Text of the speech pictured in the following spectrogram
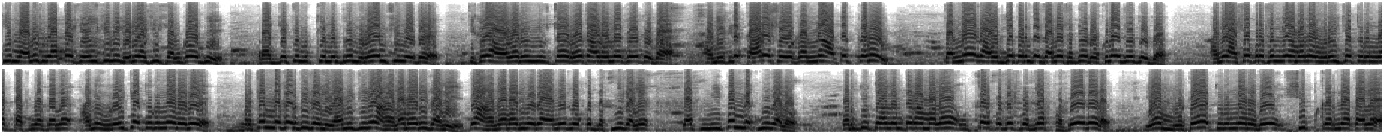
की माणूस वापस येईल की नाही घरी अशी शंका होती. राज्याचे मुख्यमंत्री मुलायम सिंग होते. तिकडे आवारीचा रथ अडवण्यात येत होता आणि इकडे कारसेवकांना अटक करून त्यांना अयोध्येपर्यंत जाण्यासाठी रोखण्यात येत होतं. आणि अशा प्रसंगी आम्हाला उरईच्या तुरुंगात टाकण्यात आलं. आणि उरईच्या तुरुंगामध्ये प्रचंड गर्दी झाली. आणि तिथे हाणामारी झाली त्या हाणामारीमध्ये अनेक लोक जखमी झाले. त्यात मी पण जखमी झालो. परंतु त्यानंतर आम्हाला उत्तर प्रदेशमधल्या फतेहगड या मोठ्या तुरुंगामध्ये शिफ्ट करण्यात आलं.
